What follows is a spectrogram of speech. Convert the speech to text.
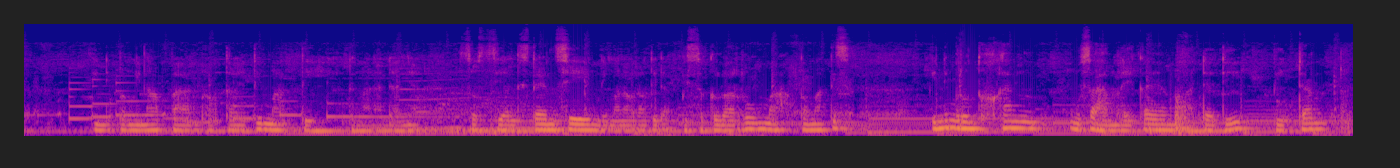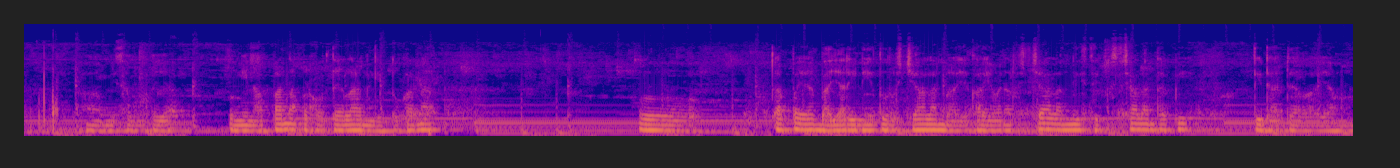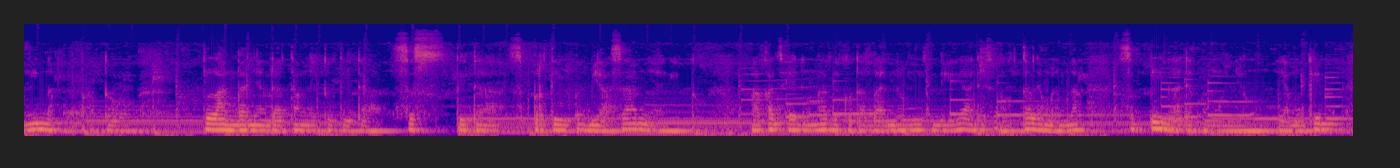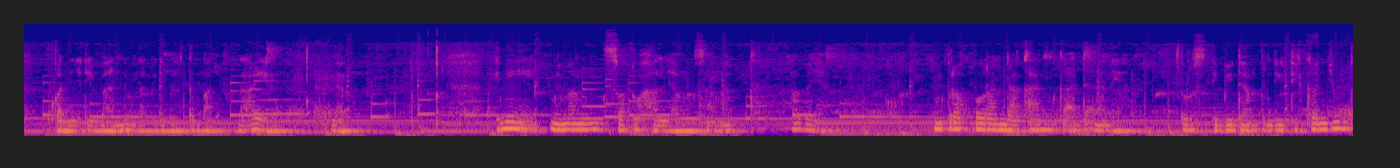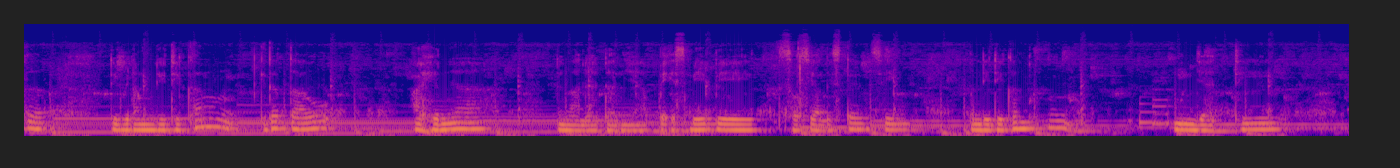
Ini penginapan. Hotel itu mati dengan adanya social distancing di mana orang tidak bisa keluar rumah otomatis ini meruntuhkan usaha mereka yang ada di bidang uh, misalnya kayak penginapan atau perhotelan gitu. Karena uh, apa ya bayar ini terus jalan bayar karyawan harus jalan listrik terus jalan tapi tidak ada yang nginep atau pelanggan yang datang itu tidak ses tidak seperti biasanya gitu. Bahkan saya dengar di kota Bandung sendiri ada hotel yang benar-benar sepi nggak ada pengunjung. Ya mungkin bukan di Bandung tapi di tempat lain. Nah ini memang suatu hal yang sangat apa ya memperandakan keadaan ya. Terus di bidang pendidikan juga di bidang pendidikan kita tahu akhirnya dengan adanya PSBB, social distancing, pendidikan pun menjadi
